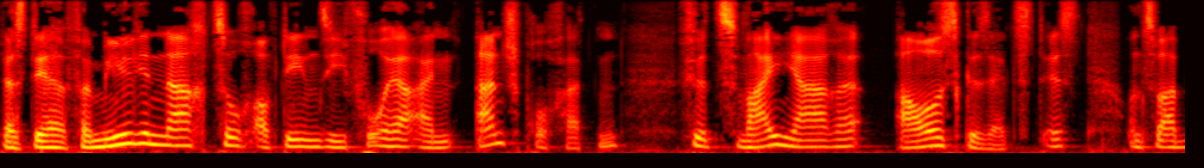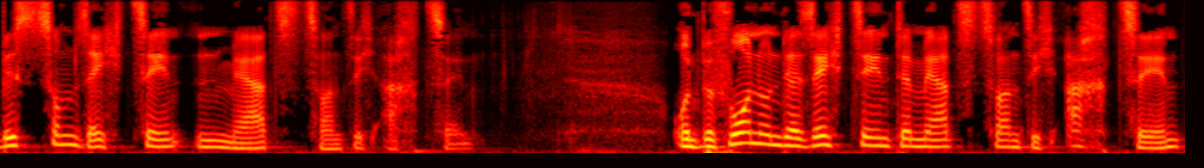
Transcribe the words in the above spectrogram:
dass der Familiennachzug, auf den sie vorher einen Anspruch hatten, für zwei Jahre ausgesetzt ist, und zwar bis zum 16. März 2018. Und bevor nun der 16. März 2018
